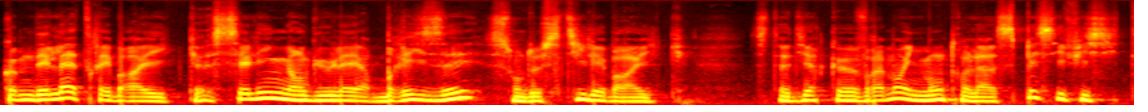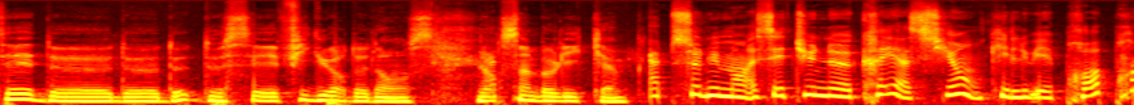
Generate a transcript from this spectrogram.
Comme des lettres hébraïques, ces lignes angulaires brisées sont de style hébraïque. C'est-à-dire que vraiment, il montre la spécificité de, de, ces figures de danse, leur symbolique. Absolument. C'est une création qui lui est propre,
